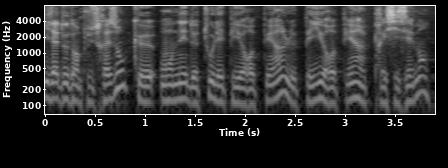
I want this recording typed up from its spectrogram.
Il a d'autant plus raison qu'on est de tous les pays européens, le pays européen précisément,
